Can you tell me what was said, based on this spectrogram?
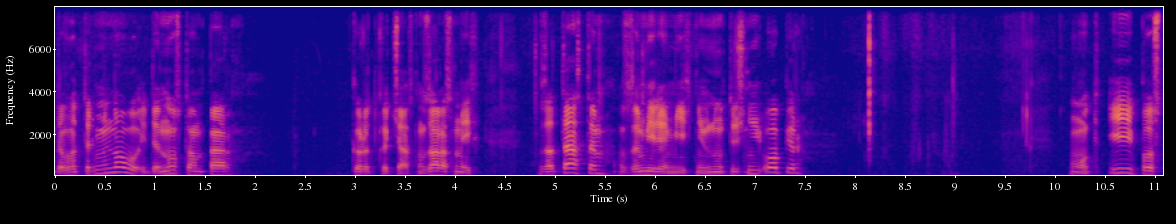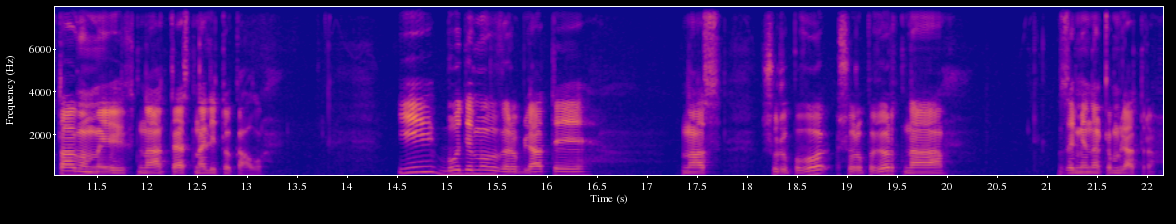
довготерміново і 90 ампер короткочасно. Зараз ми їх затестимо, заміряємо їхній внутрішній опір. От, і поставимо їх на тест на літокалу. І будемо виробляти у нас шуруповерт на заміну акумулятора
